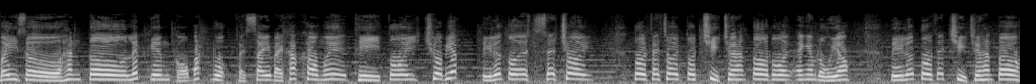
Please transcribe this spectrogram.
Bây giờ Hunter late game có bắt buộc phải xây bài khác không ấy Thì tôi chưa biết. Tí nữa tôi sẽ chơi. Tôi sẽ chơi, tôi chỉ chơi Hunter thôi. Anh em đồng ý không? Tí nữa tôi sẽ chỉ chơi Hunter.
